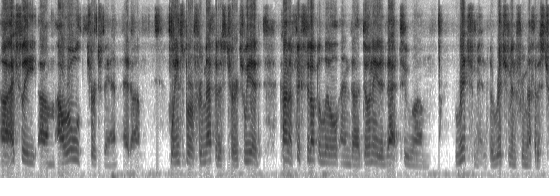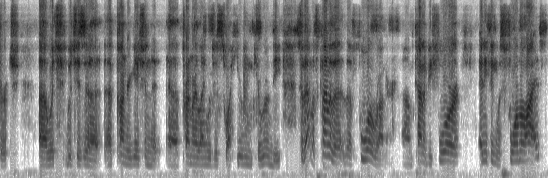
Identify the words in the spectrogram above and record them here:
uh, actually um, our old church van at um, Waynesboro Free Methodist Church. We had kind of fixed it up a little and uh, donated that to um, Richmond, the Richmond Free Methodist Church uh, which which is a, a congregation that uh, primary language is Swahili and Kirundi. So that was kind of the, the forerunner, um, kind of before anything was formalized.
